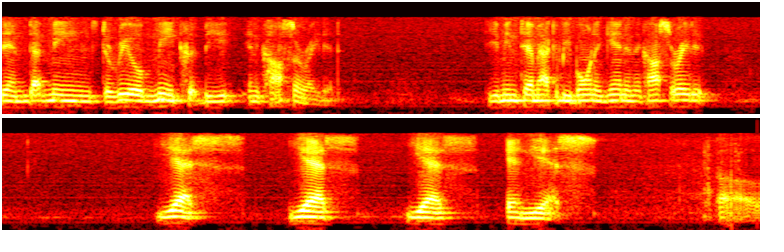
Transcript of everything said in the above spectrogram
then that means the real me could be incarcerated. You mean to tell me I could be born again and incarcerated? Yes, yes, yes, and yes. Uh,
